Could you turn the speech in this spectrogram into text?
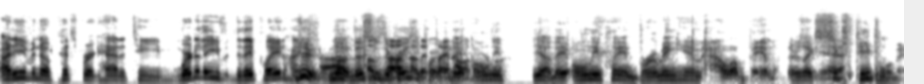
I didn't even know Pittsburgh had a team. Where do they even? do they play at Heinz? Dude, no, this Uh, is the uh, crazy no, part. in They Alabama. only, yeah, they only play in Birmingham, Alabama. There's like Yeah. six people there.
